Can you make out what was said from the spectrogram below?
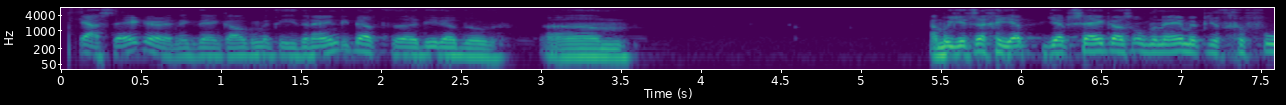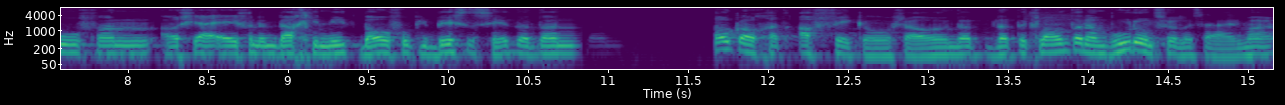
Ja, zeker. En ik denk ook met iedereen die dat, uh, die dat doet. Um, dan moet je zeggen, je hebt, je hebt zeker als ondernemer heb je het gevoel van als jij even een dagje niet bovenop je business zit, dat dan ook al gaat affikken of zo. En dat, dat de klanten dan woedend zullen zijn. Maar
